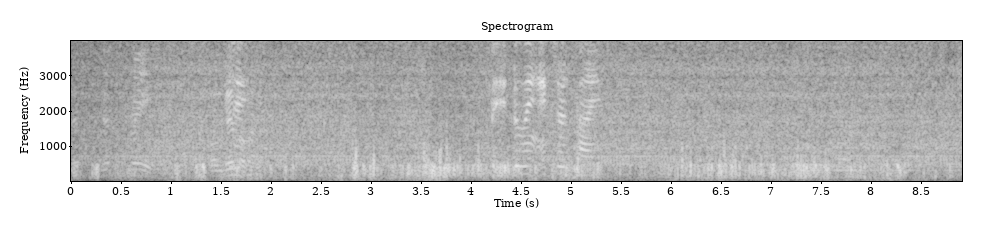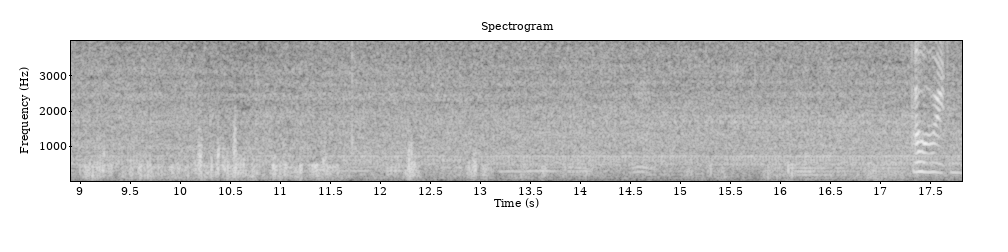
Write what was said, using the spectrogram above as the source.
just, just pray. Sunday no. They doing exercise. Oh, really?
